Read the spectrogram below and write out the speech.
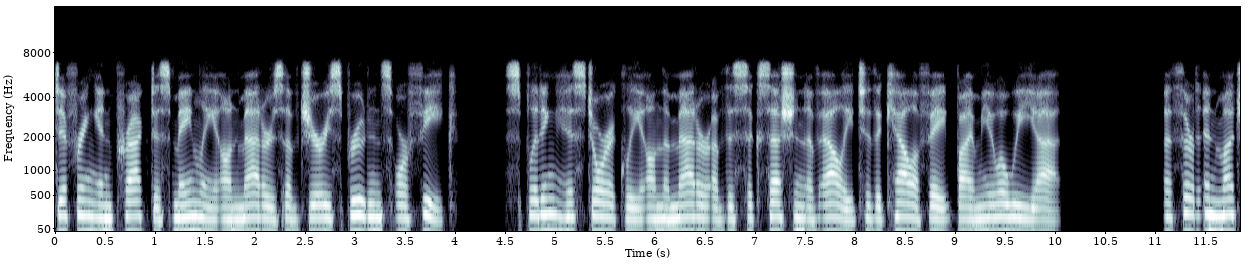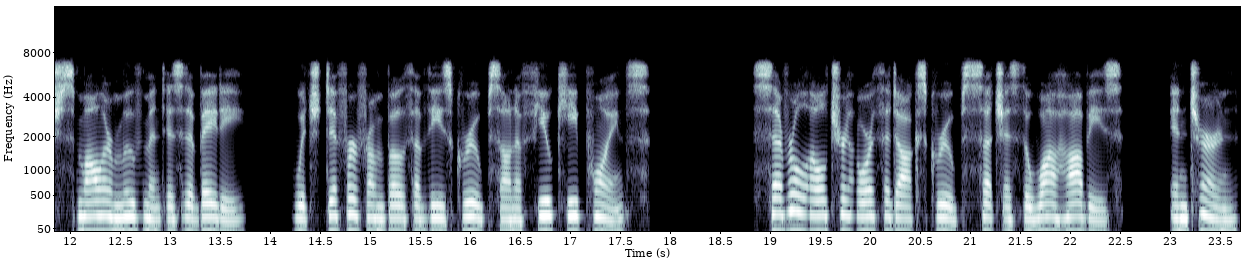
differing in practice mainly on matters of jurisprudence or fiqh, splitting historically on the matter of the succession of Ali to the caliphate by Muawiyah. A third and much smaller movement is Ibadi, which differ from both of these groups on a few key points. Several ultra-Orthodox groups such as the Wahhabis, in turn,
